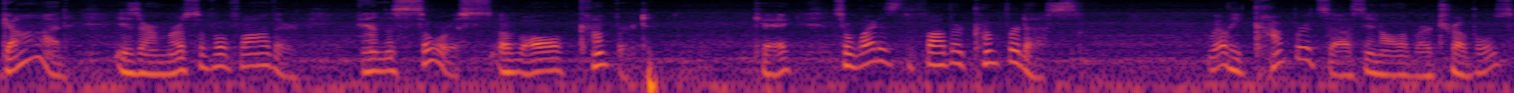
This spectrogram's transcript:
God is our merciful Father and the source of all comfort. Okay, so why does the Father comfort us? Well, He comforts us in all of our troubles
